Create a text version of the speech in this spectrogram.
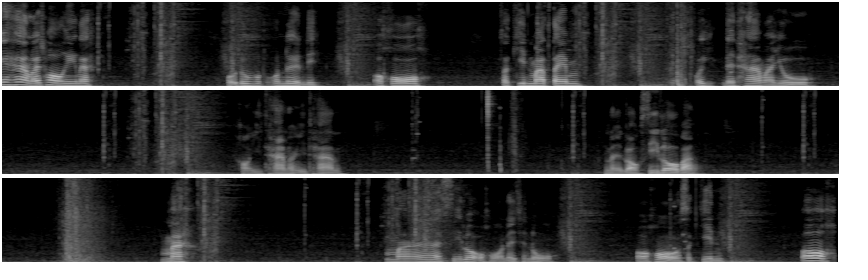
แค่ห้าร้อยทองเองนะโอดูคนอื่นดิ โอ้โห สกินมาเต็มเอ้ย ได้ท่ามาอยู่ ของอีธานของอีธาน ไหนลองซีโร่บ้าง มา มาซีโร่โอ้โห ได้ธนู โอ้โห สกิน โอ้โห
